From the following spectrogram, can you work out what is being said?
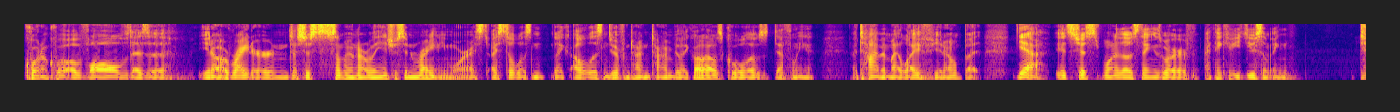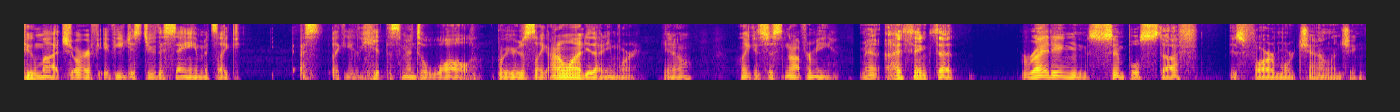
quote unquote evolved as a you know a writer, and that's just something I'm not really interested in writing anymore. I, I still listen, like I'll listen to it from time to time, be like, oh, that was cool. That was definitely a, a time in my life, you know. But yeah, it's just one of those things where I think if you do something too much, or if if you just do the same, it's like like you hit this mental wall where you're just like, I don't want to do that anymore. You know, like it's just not for me. Man, I think that writing simple stuff is far more challenging.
